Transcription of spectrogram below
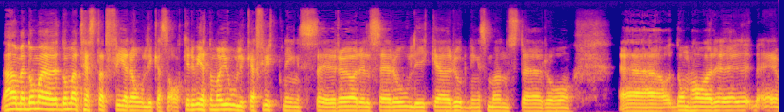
Ja, men de, har, de har testat flera olika saker. Du vet, de har ju olika flyttningsrörelser och olika ruggningsmönster. Och, eh, de har... Eh,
